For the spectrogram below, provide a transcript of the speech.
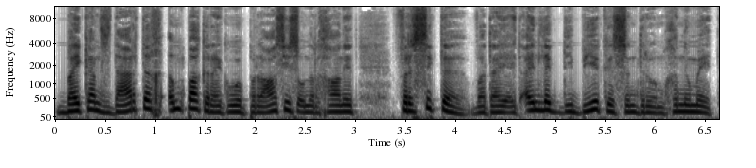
bykans 30 impakryke operasies ondergaan het vir siekte wat hy uiteindelik die Bekes-sindroom genoem het.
